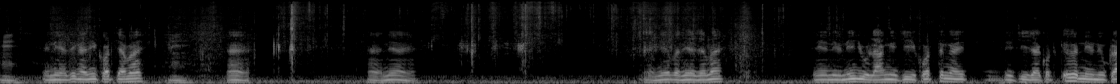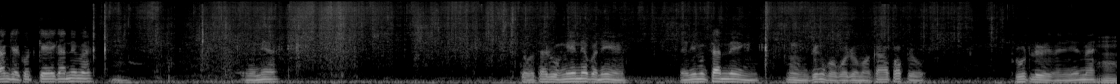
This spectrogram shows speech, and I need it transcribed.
อืมไอ้เนี่ยที่ไงนี่กดใช่ไหมอืมอ่าอ่าเนี่ยไอ้เนี่ยแบบเนี้ยใช่ไหมนี่นิ้วนี้อยู่หลังนิ้วจีกดตั้งไงนิ้วจีใหญ่กดเอื้อนนิ้วนิ้วกลางใหญ่กดเกกันได้ไหมอืมไอ้เนี่ยตัวตาดวงเงี้ยเนี่ยแบบนี้ไอ้นี่มันตั้นเองอืมซึ่งบอกว่าเรามาก้าวปั๊บเราพรุดเลยแบบนี้เห็นไหมอืม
